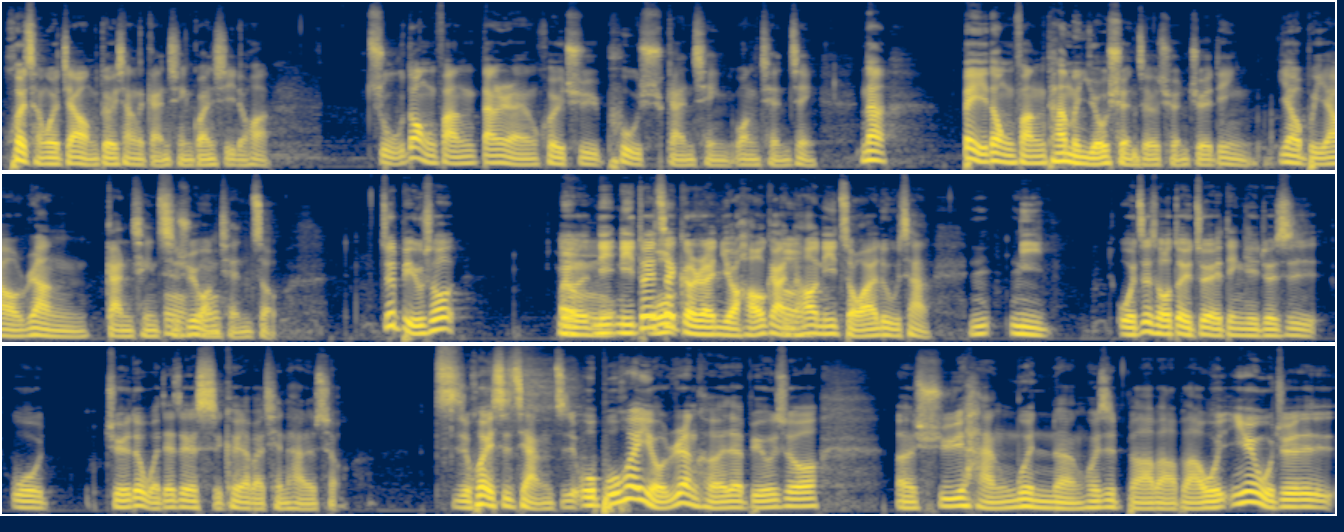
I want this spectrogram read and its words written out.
会成为交往对象的感情关系的话，主动方当然会去 push 感情往前进，那被动方他们有选择权，决定要不要让感情持续往前走。就比如说，呃，嗯你你对这个人有好感，嗯然后你走在路上，你你我这时候对追的定义就是，我觉得我在这个时刻要不要牵他的手，只会是这样子，我不会有任何的，比如说。呃，嘘寒问暖，或是 blah blah blah，我因为我觉得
